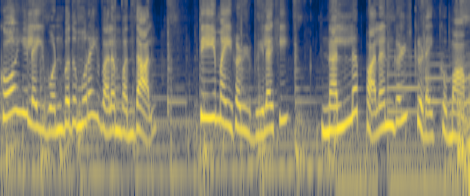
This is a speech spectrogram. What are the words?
கோயிலை ஒன்பது முறை வலம் வந்தால் தீமைகள் விலகி நல்ல பலன்கள் கிடைக்குமாம்.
